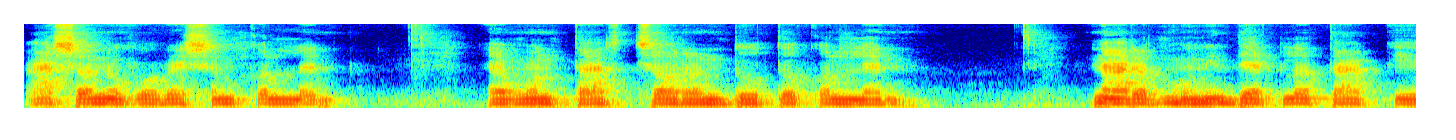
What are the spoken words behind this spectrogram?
আসন উপবেশন করলেন এবং তার চরণ দ্রুত করলেন। নারদ মুনি দেখল তাকে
